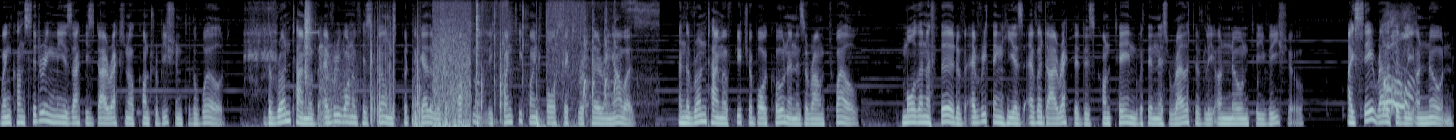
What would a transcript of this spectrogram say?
when considering Miyazaki's directional contribution to the world, the runtime of every one of his films put together is approximately 20.46 recurring hours, and the runtime of Future Boy Conan is around 12. More than a third of everything he has ever directed is contained within this relatively unknown TV show. I say relatively oh. unknown,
